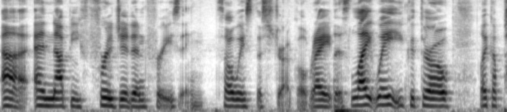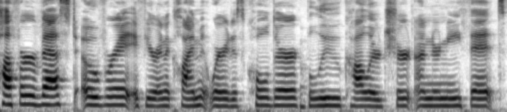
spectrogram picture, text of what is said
uh, and not be frigid and freezing. It's always the struggle, right? It's lightweight. You could throw like a puffer vest over it if you're in a climate where it is colder, blue collared shirt underneath it,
